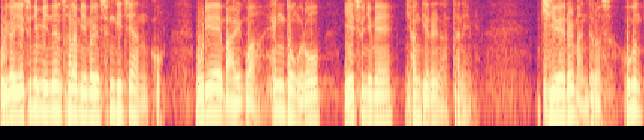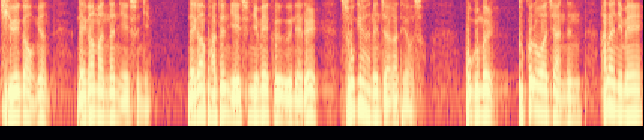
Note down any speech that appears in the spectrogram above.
우리가 예수님 믿는 사람임을 숨기지 않고 우리의 말과 행동으로 예수님의 향기를 나타내며 기회를 만들어서 혹은 기회가 오면 내가 만난 예수님, 내가 받은 예수님의 그 은혜를 소개하는 자가 되어서 복음을 부끄러워하지 않는 하나님의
